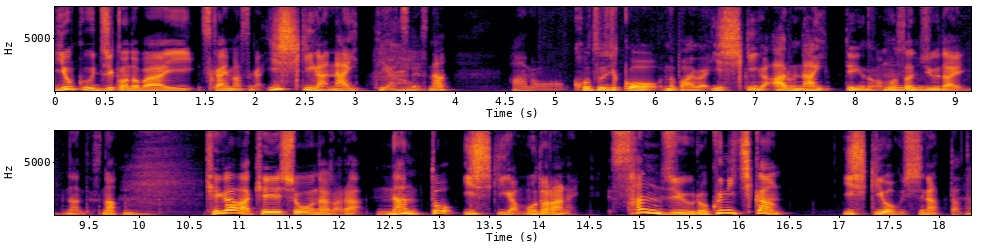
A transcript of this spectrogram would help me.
よく事故の場合使いますが、意識がないってやつですな。あの、交通事故の場合は意識があるないっていうのがものすごい重大なんですな。怪我は軽傷ながら、なんと意識が戻らない。36日間意識を失ったと。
